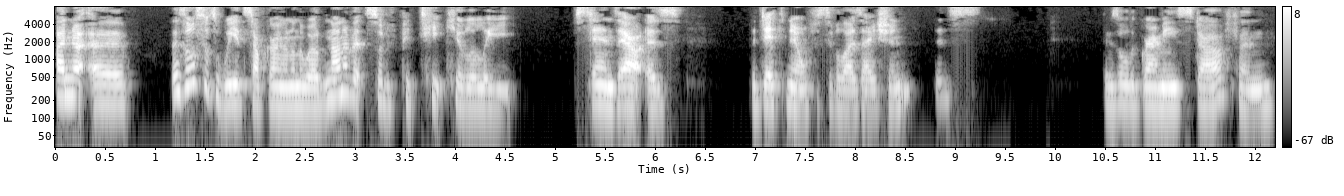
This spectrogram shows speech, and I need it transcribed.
I know uh, there's all sorts of weird stuff going on in the world. None of it sort of particularly stands out as the death knell for civilization. There's there's all the Grammys stuff, and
